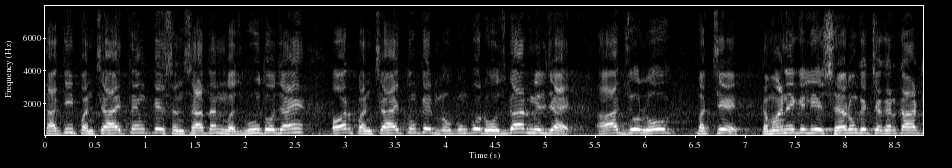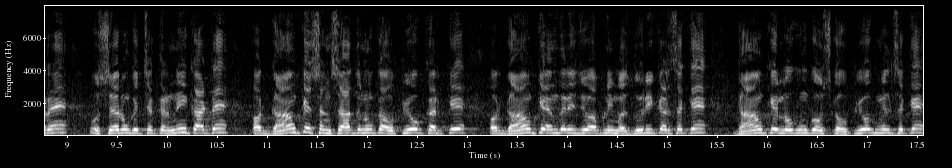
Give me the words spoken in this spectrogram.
ताकि पंचायतों के संसाधन मज़बूत हो जाएँ और पंचायतों के लोगों को रोज़गार मिल जाए। आज जो लोग बच्चे कमाने के लिए शहरों के चक्कर काट रहे हैं, वो शहरों के चक्कर नहीं काटें और गाँव के संसाधनों का उपयोग करके और गाँव के अंदर ही जो अपनी मजदूरी कर सकें, गाँव के लोगों को उसका उपयोग मिल सके।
